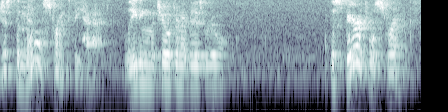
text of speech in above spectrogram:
just the mental strength he had, leading the children of Israel, the spiritual strength,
